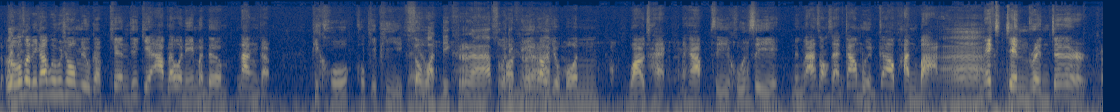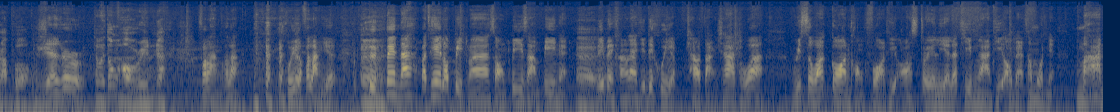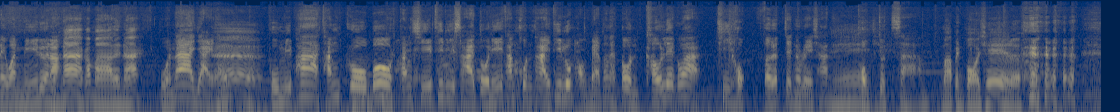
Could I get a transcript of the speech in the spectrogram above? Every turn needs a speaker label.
Speaker 1: แล้ว
Speaker 2: ฮั
Speaker 1: ไป
Speaker 2: ลโหล
Speaker 1: ไหน
Speaker 2: สวัสดีครับคุณผู้ชมอยู่กับเคนที่เกียร์อัพแล้ววันนี้เหมือนเดิมนั่งกับพี่โคกโคกี้พีอีกแล้ว
Speaker 1: สวัสดีครับ สวัส
Speaker 2: ต
Speaker 1: ดี
Speaker 2: อน
Speaker 1: ค
Speaker 2: นี้
Speaker 1: รับ
Speaker 2: เราอยู่บน Wild Track นะครับ4คูณ4 1ล้าน2 9 9 0 0 0 บาท
Speaker 1: อ่า
Speaker 2: Next Gen Ranger
Speaker 1: ครับผม
Speaker 2: Ranger
Speaker 1: ทำไมต้องฮอรินอะ
Speaker 2: ฝรั่งฝรั่ง คุยกับฝรั่งเยอะ
Speaker 1: เออ
Speaker 2: ตื่นเต้นนะ ประเทศเราปิดมา 2 ปี 3 ปีเนี่ย
Speaker 1: เออ
Speaker 2: นี่เป็นครั้งแรกที่ได้คุยกับชาวต่างชาติ เพราะว่าวิศวกรของ Ford ที่ออสเตรเลีย และทีมงานที่ออกแบบทั้งหมดเนี่ยมาในวันนี้ด้วย
Speaker 1: หั
Speaker 2: นะ
Speaker 1: วหน้าก็มาเลยนะ
Speaker 2: หัวหน้าใหญ่
Speaker 1: เอ
Speaker 2: ทั้ง
Speaker 1: อ
Speaker 2: ภูมิภาคทั้ง global ทั้งชีฟที่ดีไซน์ตัวนี้ทั้งคนไทยที่ร่วมออกแบบตั้งแต่ต้น เขาเรียกว่า T6 Third Generation
Speaker 1: เฮ้
Speaker 2: 6.3
Speaker 1: มาเป็นปอร์เช่เลย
